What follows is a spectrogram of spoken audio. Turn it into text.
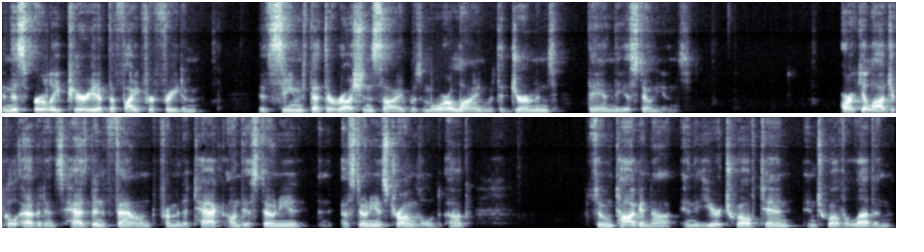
in this early period of the fight for freedom, it seems that the Russian side was more aligned with the Germans than the Estonians. Archaeological evidence has been found from an attack on the Estonian, Estonian stronghold of Soontagana in the year 1210 and 1211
